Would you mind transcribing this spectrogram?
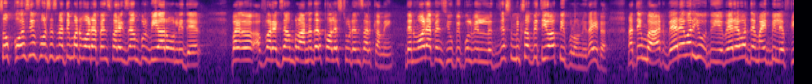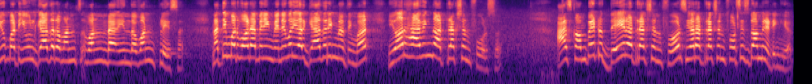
so cohesive forces nothing but what happens. For example we are only there. But uh, for example another college students are coming. Then what happens? You people will just mix up with your people only right? Nothing but wherever you wherever they might be left you but you will gather one one in the one place. Nothing but what happening? Whenever you are gathering nothing but you are having the attraction force. As compared to their attraction force your attraction force is dominating here.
